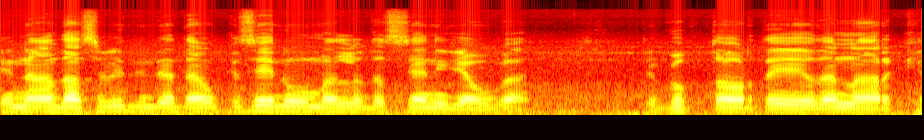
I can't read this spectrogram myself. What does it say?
ਇਹ ਨਾਂ ਦੱਸ ਵੀ ਦਿੰਦੇ ਤਾਂ ਉਹ ਕਿਸੇ ਨੂੰ ਮਤਲਬ ਦੱਸਿਆ ਨਹੀਂ ਜਾਊਗਾ। ਤੇ ਗੁਪਤ ਤੌਰ ਤੇ ਉਹਦਾ ਨਾਂ ਰੱਖਿਆ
